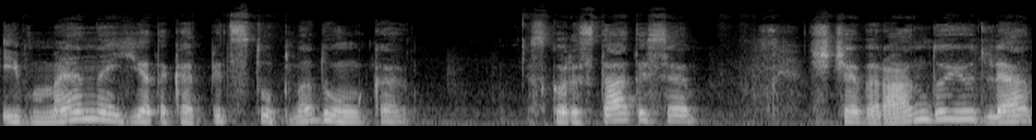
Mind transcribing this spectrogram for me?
і в мене є така підступна думка скористатися ще верандою для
